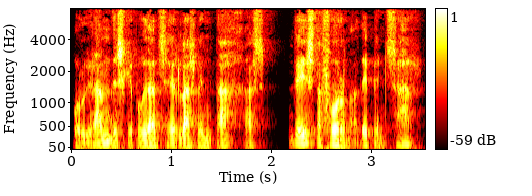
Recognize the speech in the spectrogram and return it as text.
por grandes que puedan ser las ventajas de esta forma de pensar,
